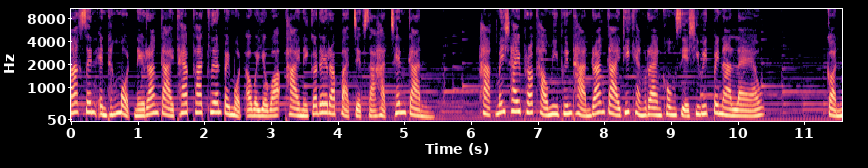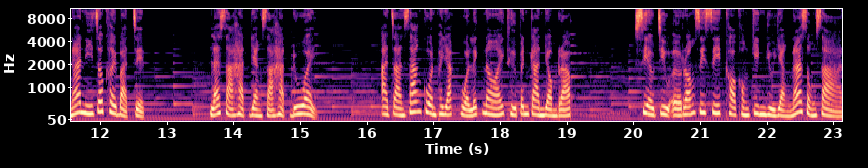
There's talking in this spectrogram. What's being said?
มากเส้นเอ็นทั้งหมดในร่างกายแทบคลาดเคลื่อนไปหมดอวัยวะภายในก็ได้รับบาดเจ็บสาหัสเช่นกันหากไม่ใช่เพราะเขามีพื้นฐานร่างกายที่แข็งแรงคงเสียชีวิตไปนานแล้ว ก่อนหน้านี้เจ้าเคยบาดเจ็บ และสาหัสอย่างสาหัสด้วย อาจารย์สร้างกวนพยักหัวเล็กน้อยถือเป็นการยอมรับ เสี่ยวจิวเอ๋อร้องซีซีดขอของกินอยู่อย่างน่าสงสาร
